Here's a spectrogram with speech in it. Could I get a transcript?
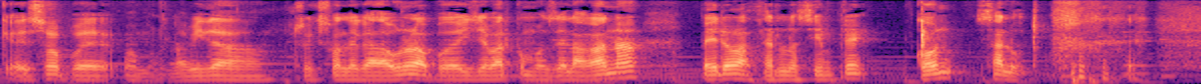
Que eso, pues, vamos, la vida sexual de cada uno la podéis llevar como os dé la gana, pero hacerlo siempre con salud.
